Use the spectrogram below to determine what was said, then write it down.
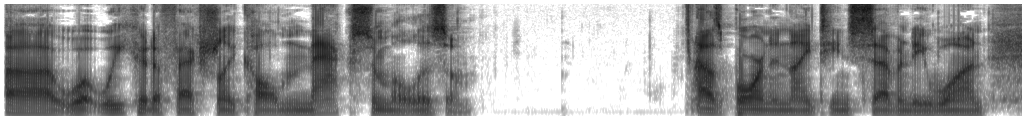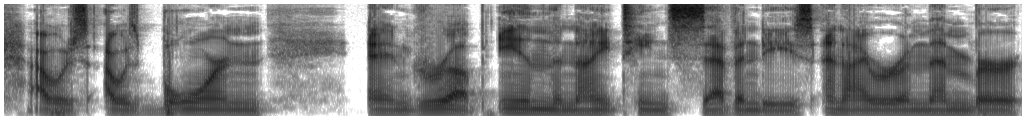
uh, what we could affectionately call maximalism. I was born in 1971. I was I was born and grew up in the 1970s, and I remember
